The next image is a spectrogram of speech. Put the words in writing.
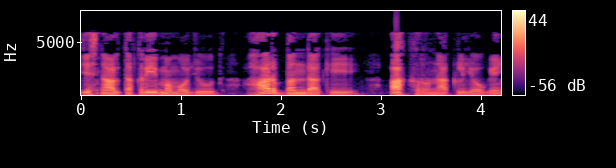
جس نال تقریب میں موجود ہر بندہ کی اکھ رونقلی ہو گئی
